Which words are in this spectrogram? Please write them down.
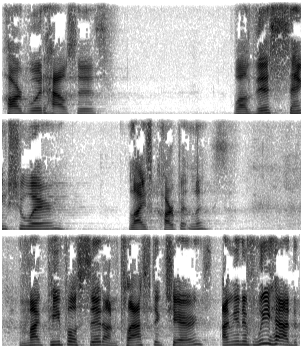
hardwood houses while this sanctuary lies carpetless? My people sit on plastic chairs. I mean, if we had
